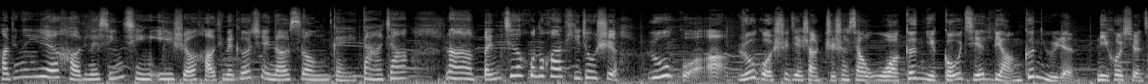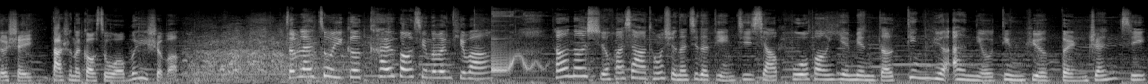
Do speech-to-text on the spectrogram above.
好听的音乐，好听的心情，一首好听的歌曲呢，送给大家。那本期的互动话题就是：如果，如果世界上只剩下我跟你苟且两个女人，你会选择谁？大声的告诉我为什么？咱们来做一个开放性的问题吧。同样呢，喜欢夏同学呢，记得点击一下播放页面的订阅按钮，订阅本专辑。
